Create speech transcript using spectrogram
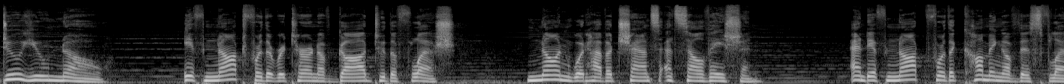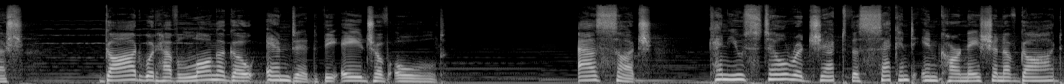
Do you know? If not for the return of God to the flesh, none would have a chance at salvation. And if not for the coming of this flesh, God would have long ago ended the age of old. As such, can you still reject the second incarnation of God?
